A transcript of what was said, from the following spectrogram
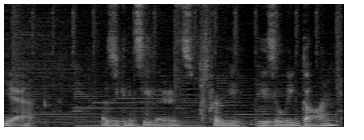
Yeah, as you can see there, it's pretty easily gone.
